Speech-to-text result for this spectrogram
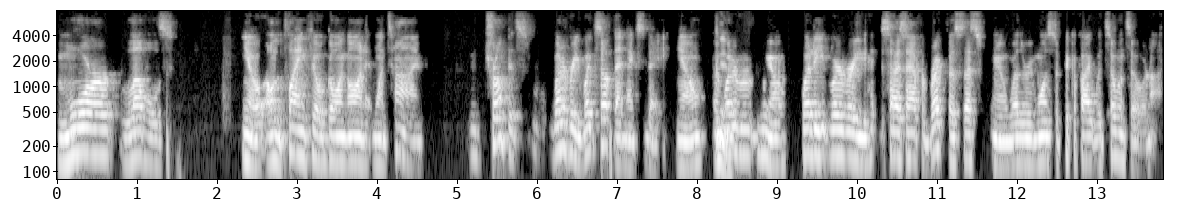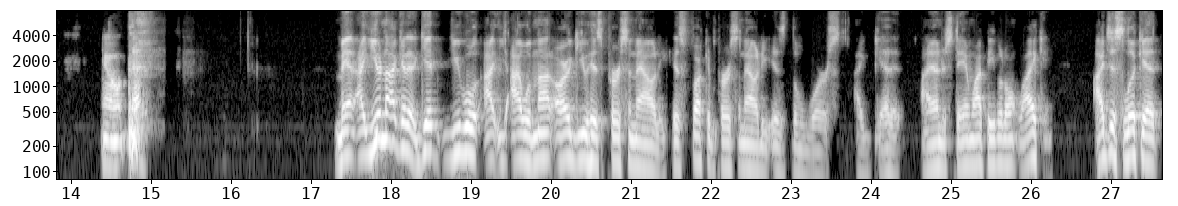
more levels, you know, on the playing field going on at one time. Trump, it's whatever he wakes up that next day, you know, and Yeah. whatever you know, what he, whatever he decides to have for breakfast. That's you know whether he wants to pick a fight with so and so or not. You know that Man, I, you're not gonna get. You will. I. I will not argue his personality. His fucking personality is the worst. I get it. I understand why people don't like him. I just look at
